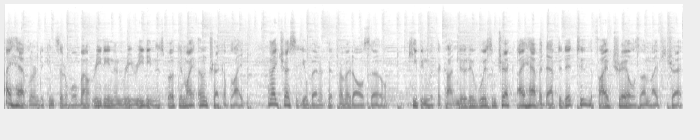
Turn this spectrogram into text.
I have learned a considerable amount reading and rereading this book in my own trek of life, and I trust that you'll benefit from it also. Keeping with the continuity of Wisdom Trek, I have adapted it to the five trails on Life's Trek.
